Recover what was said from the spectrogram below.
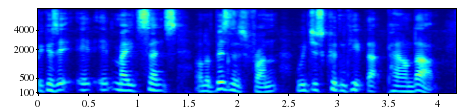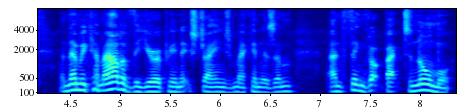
because it, it, it made sense on a business front. We just couldn't keep that pound up. And then we come out of the European exchange mechanism and things got back to normal.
